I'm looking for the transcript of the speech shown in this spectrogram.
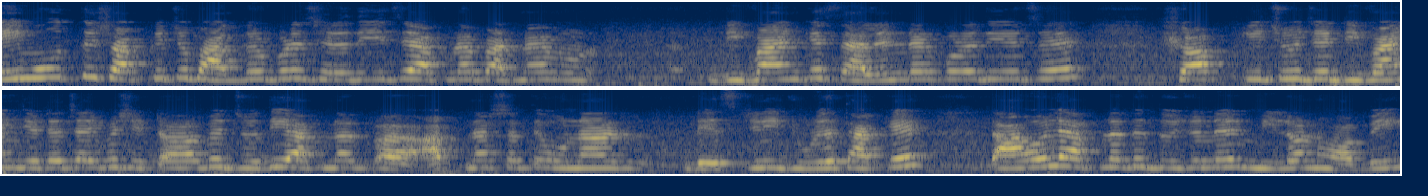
এই মুহূর্তে সব কিছু ভাগ্যের উপরে ছেড়ে দিয়েছে। আপনার পার্টনার ডিভাইনকে স্যালেন্ডার করে দিয়েছে। সব কিছু যে ডিভাইন যেটা চাইবে সেটা হবে। যদি আপনার আপনার সাথে ওনার ডেস্টিনি জুড়ে থাকে, তাহলে আপনাদের দুজনের মিলন হবেই।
